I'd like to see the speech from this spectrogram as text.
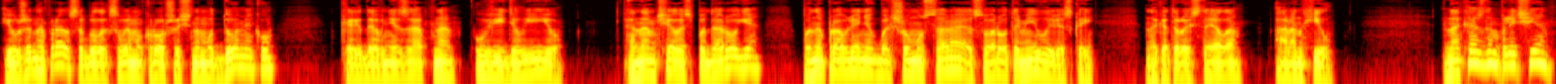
и уже направился было к своему крошечному домику, когда внезапно увидел ее. Она мчалась по дороге по направлению к большому сараю с воротами и вывеской, на которой стояла Аранхилл. На каждом плече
